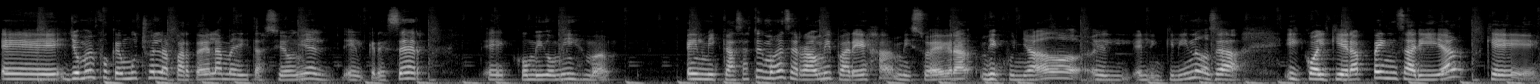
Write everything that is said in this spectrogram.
eh, yo me enfoqué mucho en la parte de la meditación y el, crecer eh, conmigo misma. En mi casa estuvimos encerrados mi pareja, mi suegra, mi cuñado, el, el inquilino, o sea, y cualquiera pensaría que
